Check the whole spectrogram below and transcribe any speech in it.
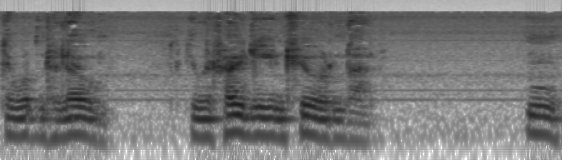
they wouldn't allow him. He was highly insure in that. Hmm.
